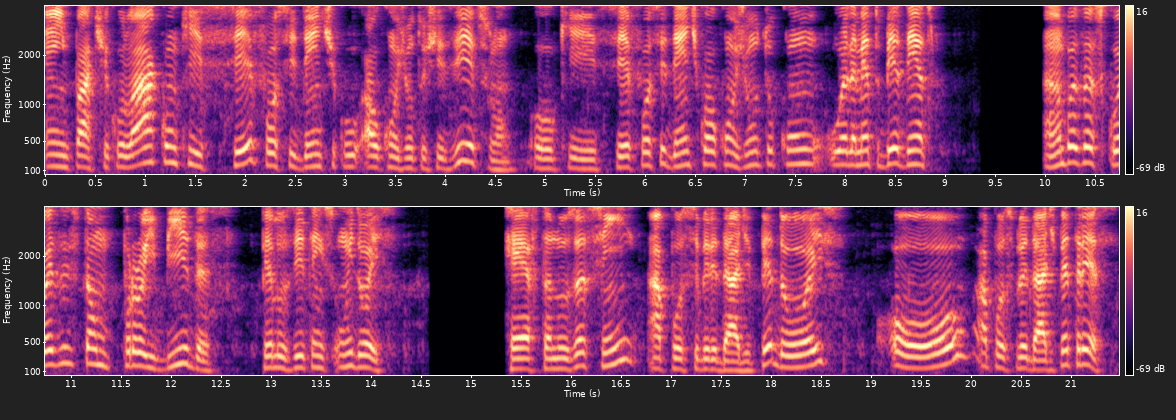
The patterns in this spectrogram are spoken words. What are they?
em particular, com que C fosse idêntico ao conjunto XY, ou que C fosse idêntico ao conjunto com o elemento B dentro. Ambas as coisas estão proibidas pelos itens 1 e 2. Resta-nos, assim, a possibilidade P2 ou a possibilidade P3.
